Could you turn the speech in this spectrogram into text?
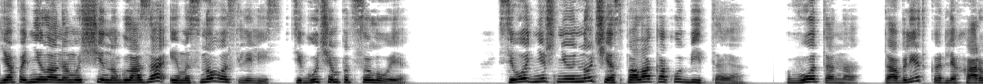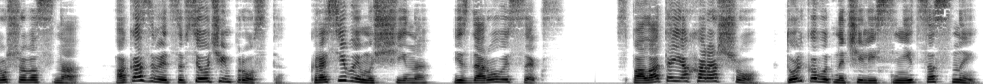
Я подняла на мужчину глаза, и мы снова слились в тягучем поцелуе. Сегодняшнюю ночь я спала как убитая. Вот она, таблетка для хорошего сна. Оказывается, все очень просто. Красивый мужчина и здоровый секс. Спала-то я хорошо, только вот начались сниться сны.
